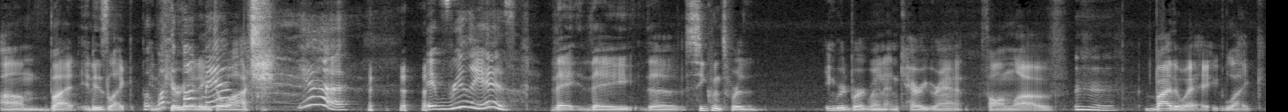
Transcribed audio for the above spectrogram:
Um, but it is like But the fuck, infuriating to watch. yeah it really is they they the sequence where Ingrid Bergman and Cary Grant fall in love. Mm-hmm. By the way, like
